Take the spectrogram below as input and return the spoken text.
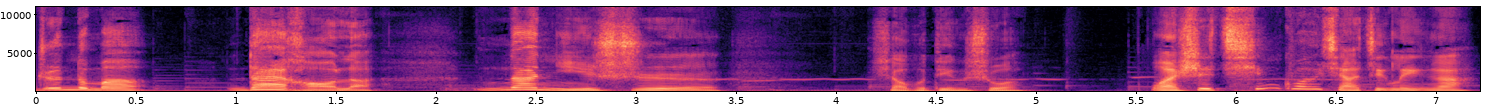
真的吗？”太好了，那你是？小布丁说：“我是青光小精灵啊，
